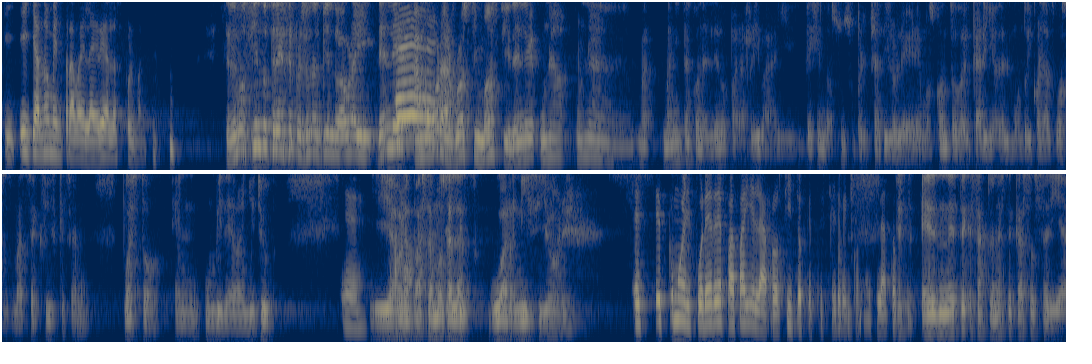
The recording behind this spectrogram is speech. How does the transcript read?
y, ya no me entraba el aire a los pulmones. Tenemos 113 personas viendo ahora y denle ¡Eh! amor a Rusty Musty, denle una, una manita con el dedo para arriba y déjenos un super chat y lo leeremos con todo el cariño del mundo y con las voces más sexys que se han puesto en un video en YouTube. Eh, y ahora ajá. pasamos a las guarniciones. Es, es como el puré de papa y el arrocito que te sirven con el plato. Este- en este, exacto, en este caso sería,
